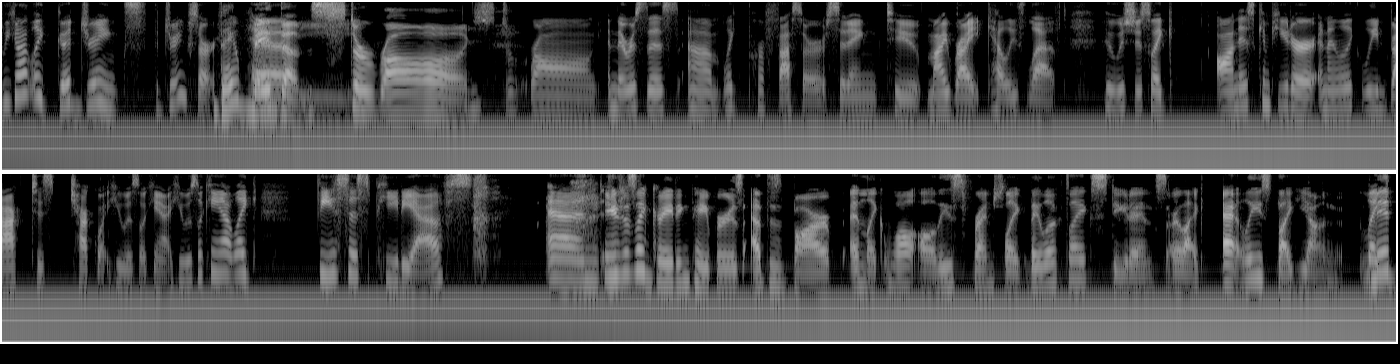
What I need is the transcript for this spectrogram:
we got like good drinks. The drinks are They made them heavy, strong. strong. And there was this um like professor sitting to my right, Kelly's left, who was just like on his computer and I like leaned back to check what he was looking at. He was looking at like thesis PDFs and He was just like grading papers at this bar, and like while all these French like they looked like students or like at least like young, like mid,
